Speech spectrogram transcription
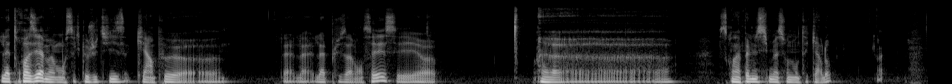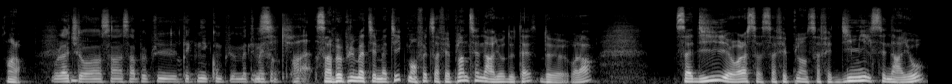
La troisième, moi celle que j'utilise, qui est un peu euh, la, la- la plus avancée, c'est euh, euh, ce qu'on appelle une simulation de Monte Carlo. Voilà, tu vois, c'est un, peu plus technique, compl- mathématique. C'est c'est un peu plus mathématique, mais en fait, ça fait plein de scénarios de test. De, voilà. Ça dit, euh, voilà, ça, ça fait plein, ça fait 10 000 scénarios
